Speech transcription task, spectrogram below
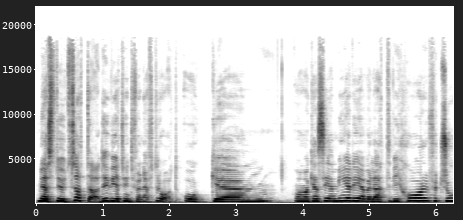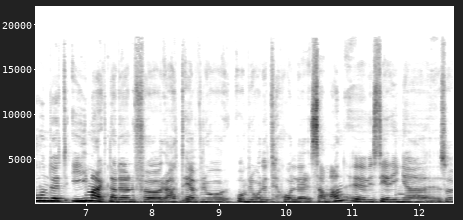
mest utsatta. Det vet vi inte förrän efteråt. Och, ehm, vad man kan säga mer är väl att vi har förtroendet i marknaden för att euroområdet håller samman. Eh, vi ser inga alltså,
